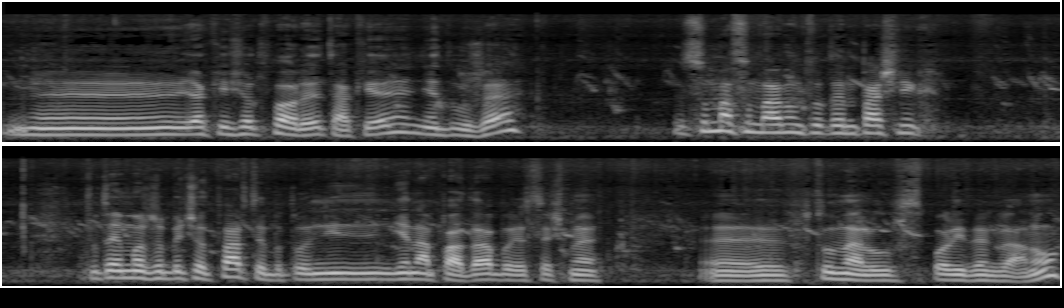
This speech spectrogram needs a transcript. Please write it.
Yy, jakieś otwory takie, nieduże. Suma summarum to ten paśnik tutaj może być otwarty, bo tu nie, nie napada, bo jesteśmy w tunelu z poliwęglanu.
